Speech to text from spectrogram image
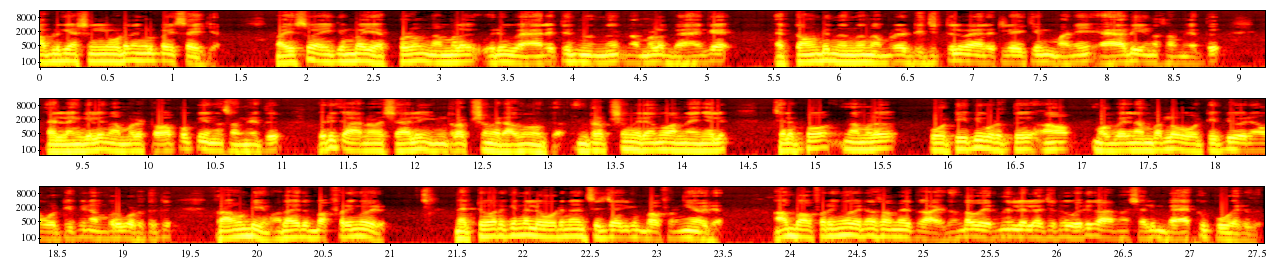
ആപ്ലിക്കേഷനിലൂടെ നിങ്ങൾ പൈസ അയക്കുക. പൈസ അയക്കുമ്പോൾ എപ്പോഴും നമ്മൾ ഒരു വാലറ്റിൽ നിന്ന് നമ്മൾ ബാങ്ക് അക്കൗണ്ടിൽ നിന്ന് നമ്മൾ ഡിജിറ്റൽ വാലറ്റിലേക്ക് മണി ആഡ് ചെയ്യുന്ന സമയത്ത് അല്ലെങ്കിൽ നമ്മൾ ടോപ്പ് അപ്പ് ചെയ്യുന്ന സമയത്ത് ഒരു കാരണവശാലും ഇൻട്രപ്ഷൻ വരാതെ നോക്കുക. ഇൻട്രപ്ഷൻ വരിക എന്ന് പറഞ്ഞു കഴിഞ്ഞാൽ ചിലപ്പോൾ നമ്മൾ ഒ ടി പി കൊടുത്ത് ആ മൊബൈൽ നമ്പറിൽ ഒ ടി പി വരും. ഒ ടി പി നമ്പർ കൊടുത്തിട്ട് റൗണ്ട് ചെയ്യും. അതായത് ബഫറിങ് വരും. നെറ്റ്വർക്കിന്റെ ലോഡിനനുസരിച്ചായിരിക്കും ബഫറിങ് വരിക. ആ ബഫറിങ് വരുന്ന സമയത്ത് ഇതെന്താ വരുന്നില്ലല്ലോ വെച്ചിട്ട് ഒരു കാരണവശാലും ബാക്ക് പോകരുത്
